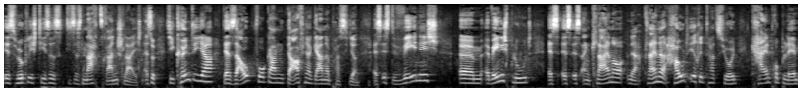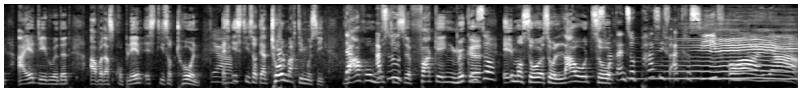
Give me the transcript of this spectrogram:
ist wirklich dieses, dieses nachts ranschleichen. Also sie könnte ja, der Saugvorgang darf ja gerne passieren. Es ist wenig, ähm, wenig Blut, es, es ist ein kleiner, eine kleine Hautirritation, kein Problem, I'll deal with it. Aber das Problem ist dieser Ton. Ja. Es ist dieser, der Ton macht die Musik. Da- Warum muss absolut. diese fucking Mücke So. immer so, so laut, so, macht einen so passiv-aggressiv. Oh, ja.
